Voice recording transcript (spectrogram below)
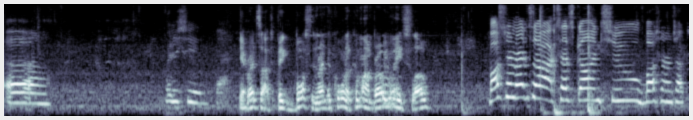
Uh, where did he that? Yeah, Red Sox. Big Boston right in the corner. Come on, bro. You ain't slow. Boston Red Sox. That's going to Boston Red Sox.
